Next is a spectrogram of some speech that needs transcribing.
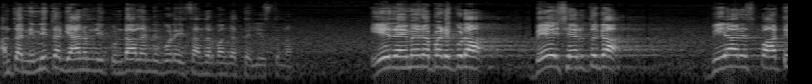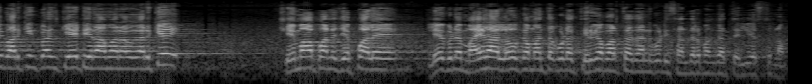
అంత నిమిత్త జ్ఞానం నీకు ఉండాలని కూడా ఈ సందర్భంగా తెలియజేస్తున్నాం. ఏదేమైనప్పటికీ కూడా బేషరతుగా BRS party working president KT Ramarao గారికి క్షమాపణ చెప్పాలి. లేకుంటే మహిళా లోకమంతా కూడా తిరగబడుతుందని కూడా ఈ సందర్భంగా తెలియజేస్తున్నాం.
